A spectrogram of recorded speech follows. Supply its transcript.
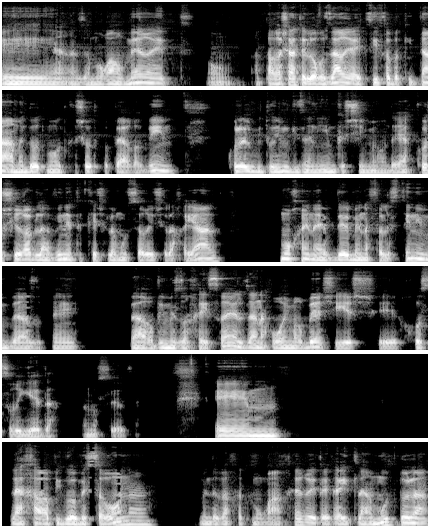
אה, אז המורה אומרת, או פרשת אלאור עזריה הציפה בכיתה עמדות מאוד קשות כלפי ערבים, כולל ביטויים גזעניים קשים מאוד. היה קושי רב להבין את הכשל המוסרי של החייל, כמו כן ההבדל בין הפלסטינים אה, והערבים אזרחי ישראל, זה אנחנו רואים הרבה שיש חוסר ידע בנושא הזה. לאחר הפיגוע בשרונה, מדווחת מורה אחרת, הייתה התלהמות גדולה,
